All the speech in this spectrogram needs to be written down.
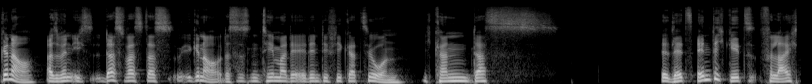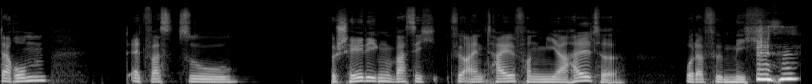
Genau, also wenn ich das, was das, genau, das ist ein Thema der Identifikation. Ich kann das, letztendlich geht es vielleicht darum, etwas zu beschädigen, was ich für einen Teil von mir halte oder für mich. Mhm.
